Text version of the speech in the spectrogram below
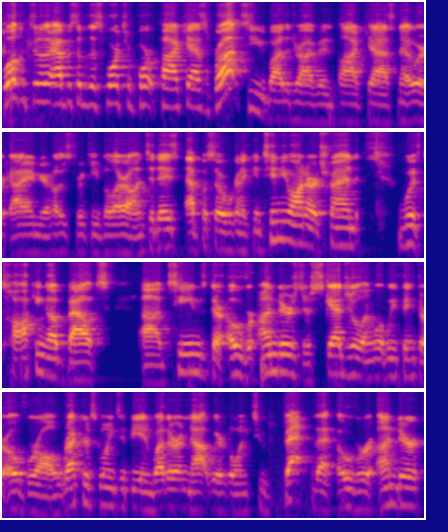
Welcome to another episode of the Sports Report podcast brought to you by the Drive In Podcast Network. I am your host, Ricky Valera. On today's episode, we're going to continue on our trend with talking about uh, teams, their over unders, their schedule, and what we think their overall record is going to be, and whether or not we're going to bet that over under.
